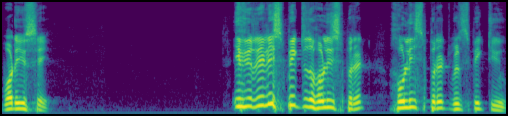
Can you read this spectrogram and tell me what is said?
What do you say? If you really speak to the Holy Spirit, Holy Spirit will speak to you.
